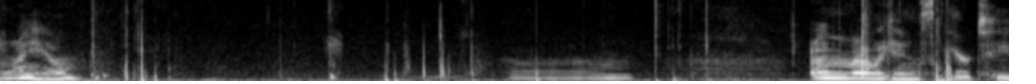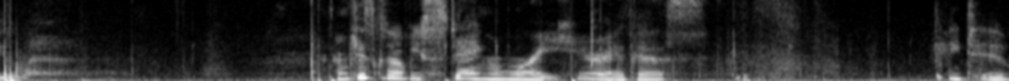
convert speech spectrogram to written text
I am. Um, I'm really getting scared too. I'm just gonna be staying right here, I guess. Me too.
